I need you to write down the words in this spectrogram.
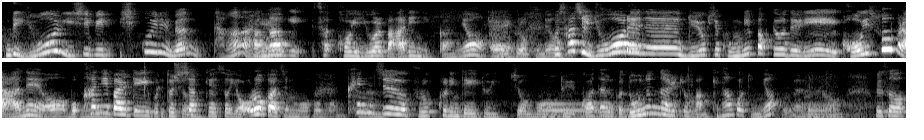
근데 6월 20일, 19일이면 방학 아니에요? 방학이 사- 거의 6월 말이니까요. 네, 네. 그렇군요. 그 사실 6월에는 뉴욕시 공립학교들이 거의 수업을 안 해요. 뭐 음, Clerical Day부터 그쵸. 시작해서 여러 가지 뭐 뭐. Queens Brooklyn Day도 있죠. 뭐도 어. 있고 하다 보니까 노는 날이 좀 많긴 하거든요. 그렇군요. 그래서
